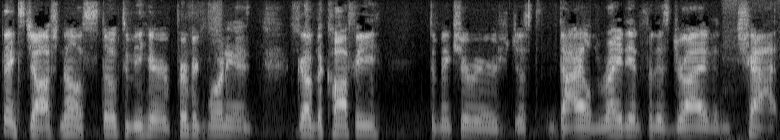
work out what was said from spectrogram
Thanks, Josh. No, stoked to be here. Perfect morning. I grabbed a coffee to make sure we were just dialed right in for this drive and chat.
